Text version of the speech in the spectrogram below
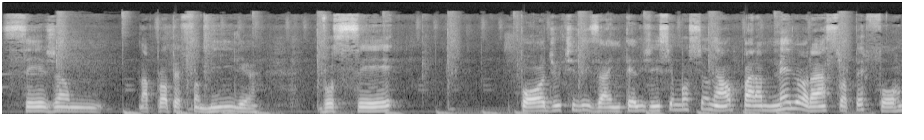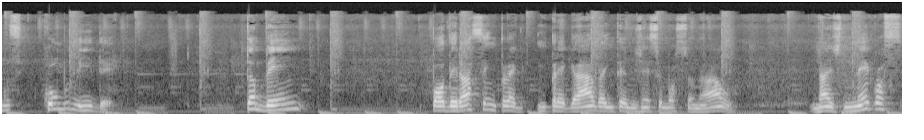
seja um, na própria família, você pode utilizar a inteligência emocional para melhorar sua performance como líder. Também poderá ser empregada a inteligência emocional nas negoci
